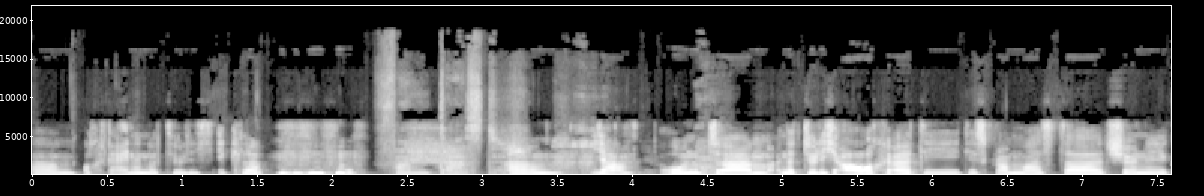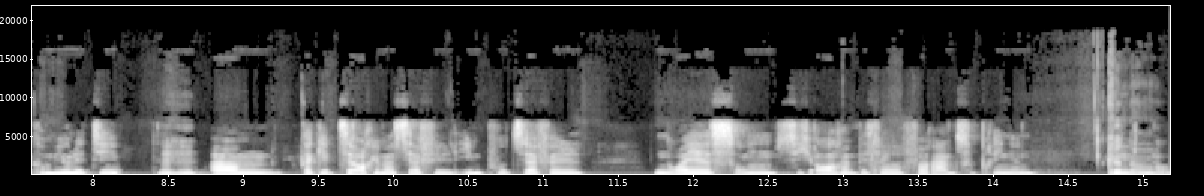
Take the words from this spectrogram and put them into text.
ähm, auch deine natürlich, eh klar. Fantastisch. ähm, ja, und ähm, natürlich auch äh, die, die Scrum Master Journey Community. Mhm. Ähm, da gibt's ja auch immer sehr viel Input, sehr viel Neues, um sich auch ein bisschen voranzubringen. Genau. genau.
